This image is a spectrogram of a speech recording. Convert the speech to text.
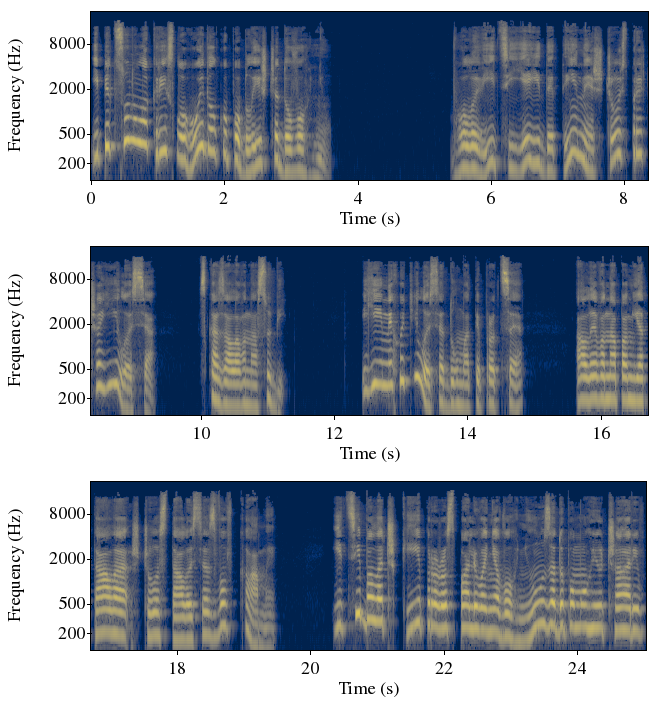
і підсунула крісло гойдалку поближче до вогню. В голові цієї дитини щось причаїлося, сказала вона собі. Їй не хотілося думати про це, але вона пам'ятала, що сталося з вовками. І ці балачки про розпалювання вогню за допомогою чарів.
